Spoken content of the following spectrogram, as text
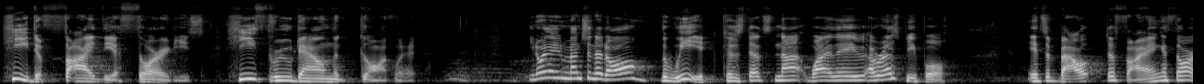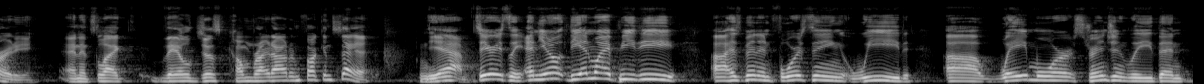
He defied the authorities. He threw down the gauntlet. You know what they didn't mention at all? The weed, because that's not why they arrest people. It's about defying authority. And it's like they'll just come right out and fucking say it. Yeah, seriously. And you know, the NYPD uh, has been enforcing weed uh, way more stringently than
